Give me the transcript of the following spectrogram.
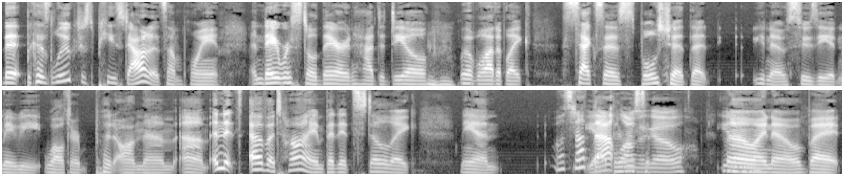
that because Luke just pieced out at some point and they were still there and had to deal with a lot of like sexist bullshit that you know Susie and maybe Walter put on them. Um, and it's of a time, but it's still like, man, Well, it's not Yeah, that long was ago. You no, know. I know, but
